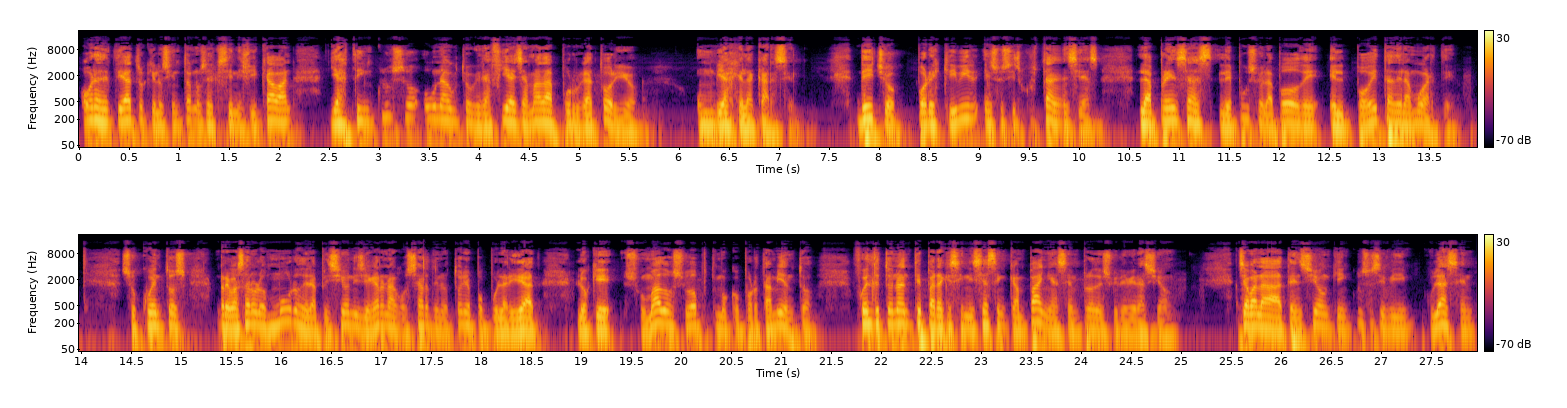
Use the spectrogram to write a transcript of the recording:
obras de teatro que los internos significaban y hasta incluso una autografía llamada Purgatorio, un viaje a la cárcel. De hecho, por escribir en sus circunstancias, la prensa le puso el apodo de El poeta de la muerte. Sus cuentos rebasaron los muros de la prisión y llegaron a gozar de notoria popularidad, lo que, sumado a su óptimo comportamiento, fue el detonante para que se iniciasen campañas en pro de su liberación. Llama la atención que incluso se vinculasen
